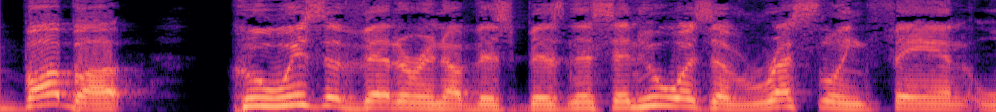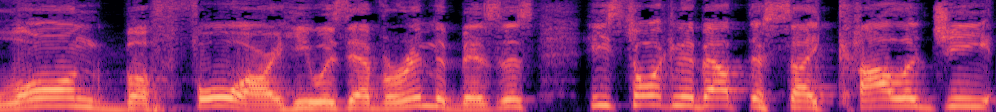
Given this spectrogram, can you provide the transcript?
Bubba, who is a veteran of this business and who was a wrestling fan long before he was ever in the business, he's talking about the psychology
